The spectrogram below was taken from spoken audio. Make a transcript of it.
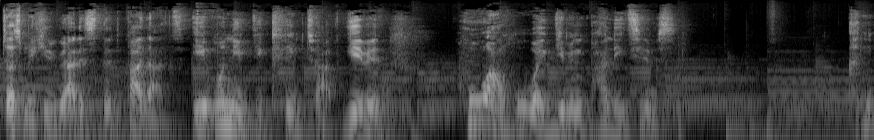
Just make it realistic the fact that even if they claim to have given, who and who were giving palliatives? And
